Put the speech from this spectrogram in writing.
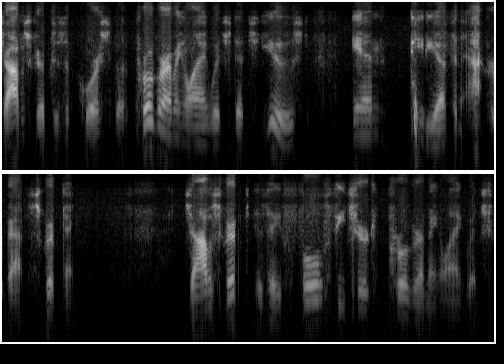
JavaScript is, of course, the programming language that's used in PDF and Acrobat scripting. JavaScript is a full-featured programming language.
